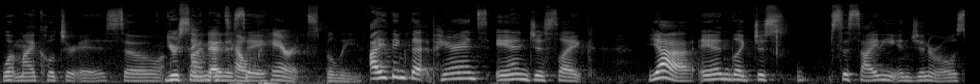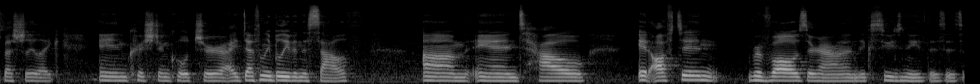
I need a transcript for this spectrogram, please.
what my culture is. So You're saying I'm that's how say, parents believe. I think that parents and just like yeah, and like just society in general, especially like in Christian culture. I definitely believe in the South um, and how it often revolves around, excuse me if this is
